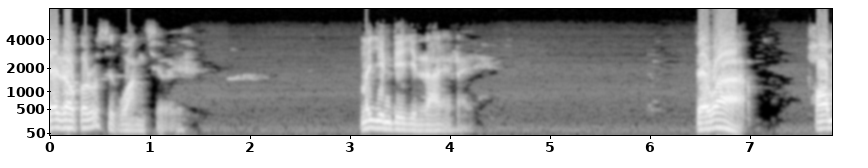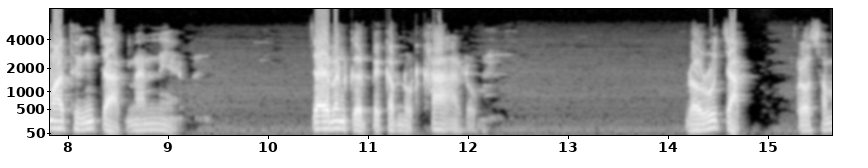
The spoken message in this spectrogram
แต่เราก็รู้สึกวางเฉย ไม่ยินดียินร้ายอะไร แต่ว่าพอมาถึงจากนั้นเนี่ย ใจมันเกิดไปกำหนดค่าอารมณ์ เรารู้จักเราสัม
